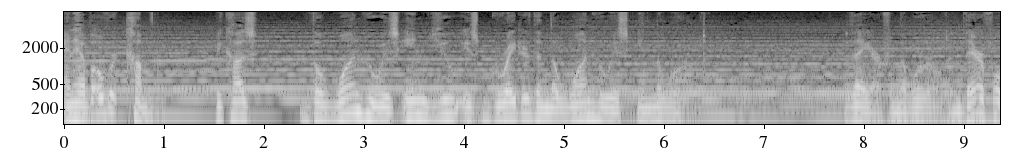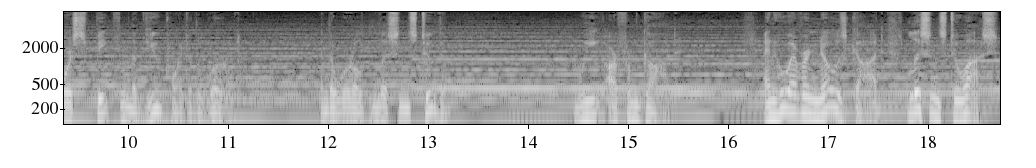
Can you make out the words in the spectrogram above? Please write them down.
and have overcome them, because the one who is in you is greater than the one who is in the world. They are from the world and therefore speak from the viewpoint of the world, and the world listens to them. We are from God, and whoever knows God listens to us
